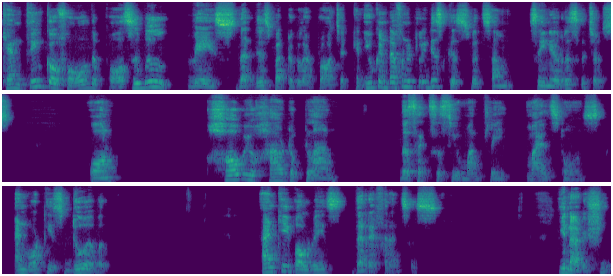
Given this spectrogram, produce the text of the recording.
can think of all the possible ways that this particular project can, you can definitely discuss with some senior researchers on how you have to plan the successive monthly milestones and what is doable. And keep always the references. In addition,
